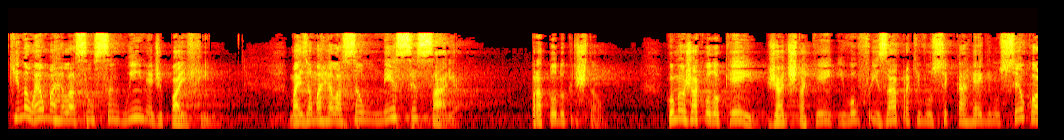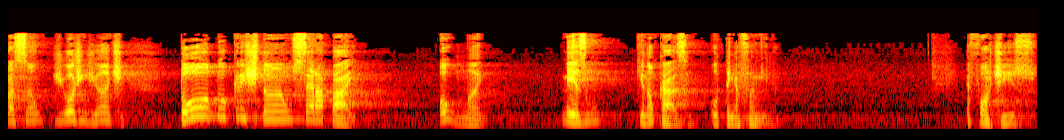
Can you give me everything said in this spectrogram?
que não é uma relação sanguínea de pai e filho, mas é uma relação necessária para todo cristão. Como eu já coloquei, já destaquei e vou frisar para que você carregue no seu coração de hoje em diante, todo cristão será pai ou mãe, mesmo que não case ou tenha família. É forte isso.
